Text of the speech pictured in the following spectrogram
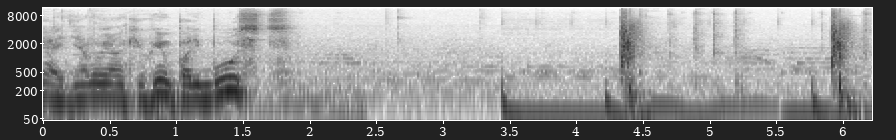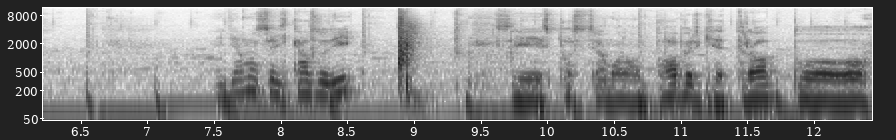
ok diamogli anche qui un po' di boost vediamo se è il caso di sì, spostiamolo un po' perché è troppo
